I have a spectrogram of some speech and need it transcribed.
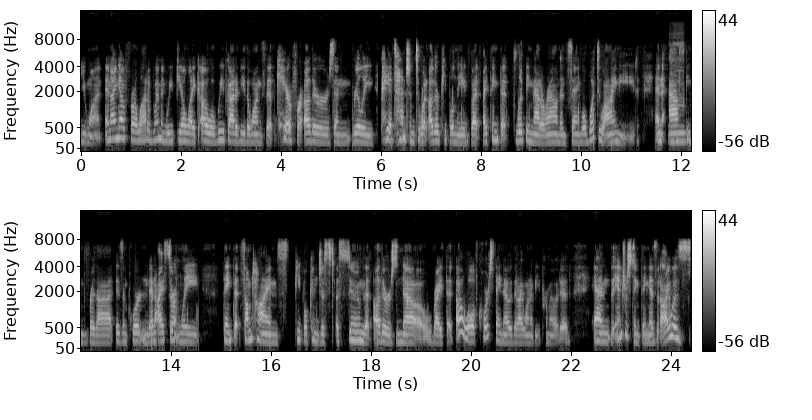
you want and i know for a lot of women we feel like oh well we've got to be the ones that care for others and really pay attention to what other people need but i think that flipping that around and saying well what do i need and asking mm. for that is important and i certainly think that sometimes people can just assume that others know, right? That, oh, well, of course they know that I want to be promoted. And the interesting thing is that I was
